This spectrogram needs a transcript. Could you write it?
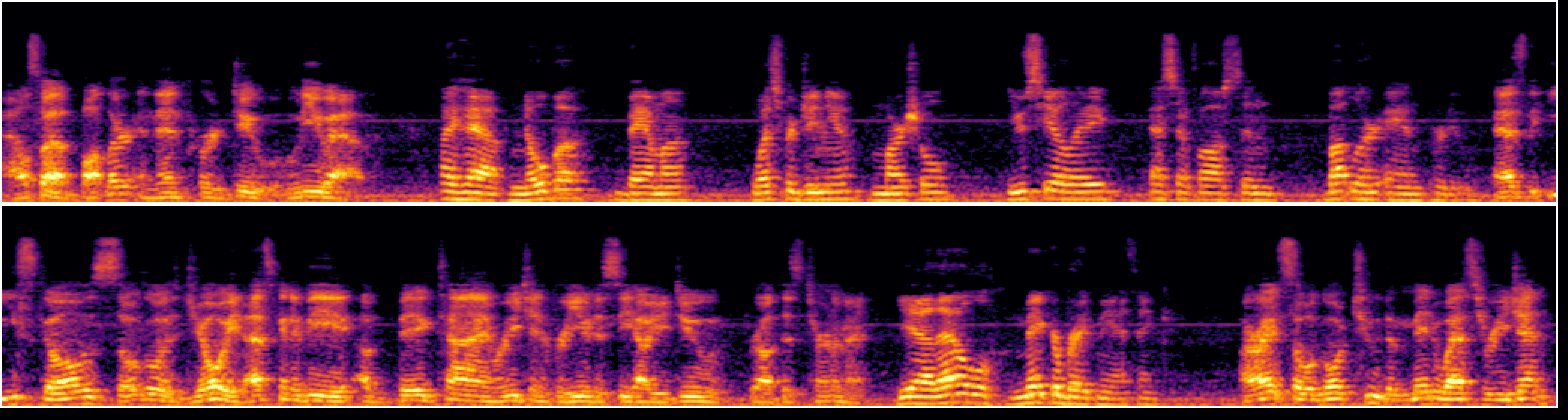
I also have Butler and then Purdue. Who do you have? I have Nova, Bama, West Virginia, Marshall, UCLA, SF Austin, Butler, and Purdue. As the East goes, so goes Joey. That's going to be a big time region for you to see how you do throughout this tournament. Yeah, that'll make or break me, I think. All right, so we'll go to the Midwest region.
